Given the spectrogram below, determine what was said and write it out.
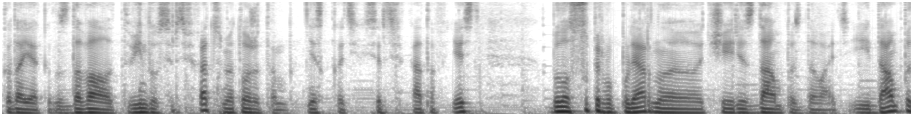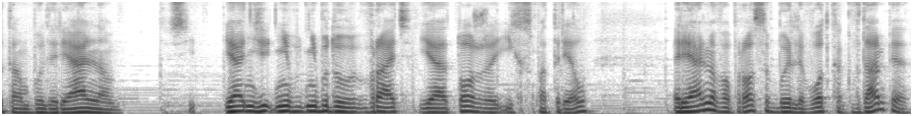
когда я сдавал Windows сертификацию, у меня тоже там несколько этих сертификатов есть, было супер популярно через дампы сдавать. И дампы там были реально... Я не, не, не буду врать, я тоже их смотрел, реально вопросы были вот как в дампе,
